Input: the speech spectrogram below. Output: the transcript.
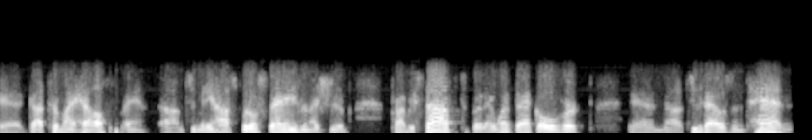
it got to my health and um, too many hospital stays, and I should have probably stopped. But I went back over in uh, 2010.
